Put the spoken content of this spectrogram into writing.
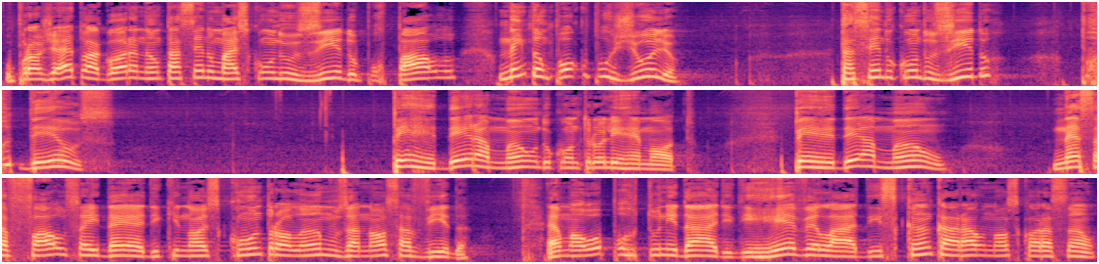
O projeto agora não está sendo mais conduzido por Paulo, nem tampouco por Júlio. Está sendo conduzido por Deus. Perder a mão do controle remoto, perder a mão nessa falsa ideia de que nós controlamos a nossa vida, é uma oportunidade de revelar, de escancarar o nosso coração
